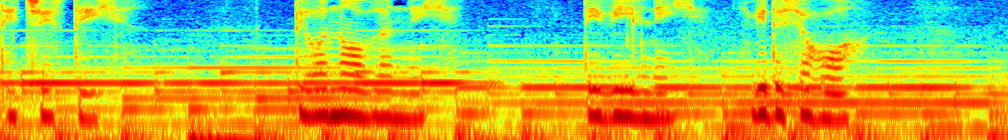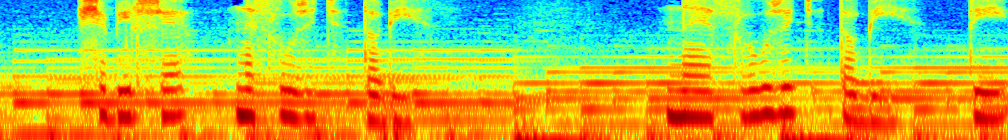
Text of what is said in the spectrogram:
ти чистий, ти оновлений, ти вільний від усього що більше не служить тобі, не служить тобі. ти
